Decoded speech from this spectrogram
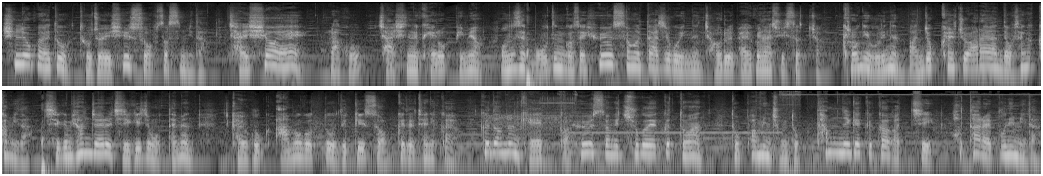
쉬려고 해도 도저히 쉴 수 없었습니다. 잘 쉬어 야 해. 라고 자신을 괴롭히며 어느새 모든 것의 효율성을 따지고 있는 저를 발견할 수 있었죠. 그러니 우리는 만족할 줄 알아야 한다고 생각합니다. 지금 현재를 즐기지 못하면 결국 아무것도 느낄 수 없게 될 테니까요. 끝없는 계획과 효율성의 추구의 끝 또한 도파민 중독, 탐닉의 끝과 같이 허탈할 뿐입니다.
